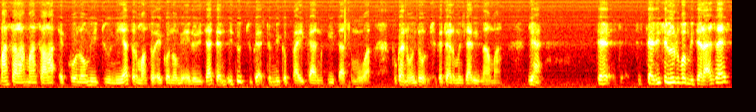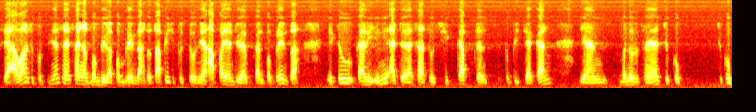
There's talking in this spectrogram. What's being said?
masalah-masalah ekonomi dunia termasuk ekonomi Indonesia dan itu juga demi kebaikan kita semua bukan untuk sekedar mencari nama. Ya dari seluruh pembicaraan saya sejak awal sepertinya saya sangat membela pemerintah tetapi sebetulnya apa yang dilakukan pemerintah itu kali ini adalah satu sikap dan kebijakan yang menurut saya cukup cukup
